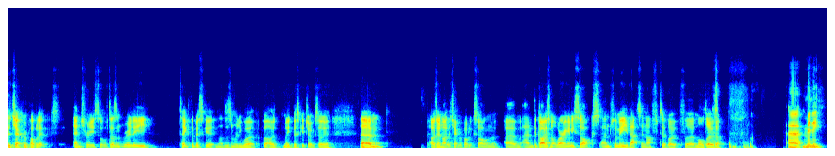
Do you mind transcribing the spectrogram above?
The Czech Republic entry sort of doesn't really take the biscuit. That doesn't really work. But I made biscuit jokes earlier. Um, I don't like the Czech Republic song, um, and the guy's not wearing any socks. And for me, that's enough to vote for Moldova. Uh, Minnie.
